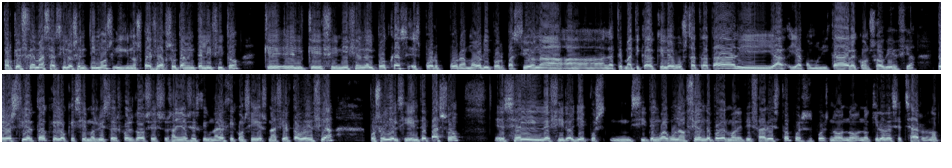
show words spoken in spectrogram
porque es que además así lo sentimos y nos parece absolutamente lícito que el que se inicia en el podcast es por, por amor y por pasión a, la temática que le gusta tratar y a, comunicar con su audiencia. Pero es cierto que lo que sí hemos visto después de todos estos años es que una vez que consigues una cierta audiencia, pues oye, el siguiente paso es el decir, oye, pues mm, si tengo alguna opción de poder monetizar esto, pues, pues no, no, no quiero desecharlo, ¿no?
